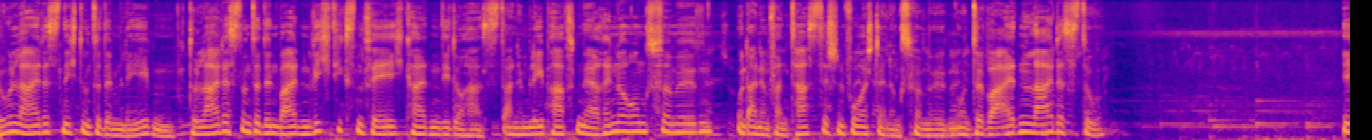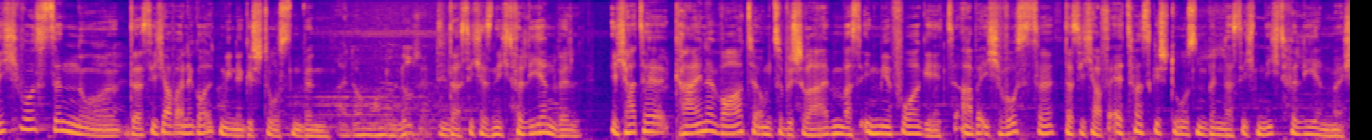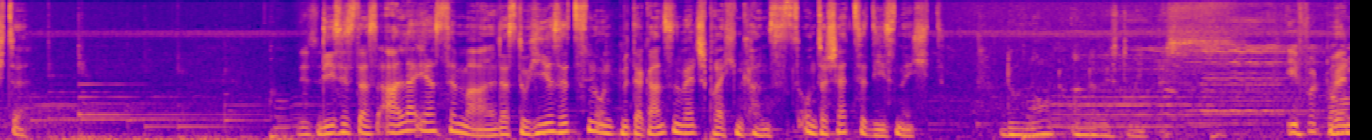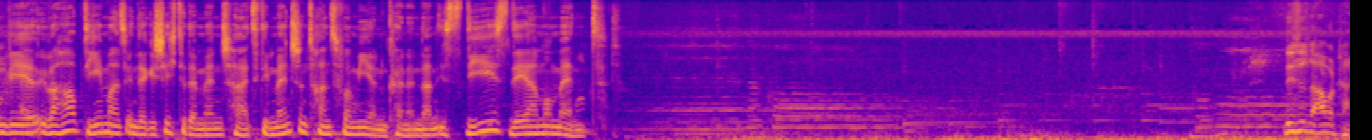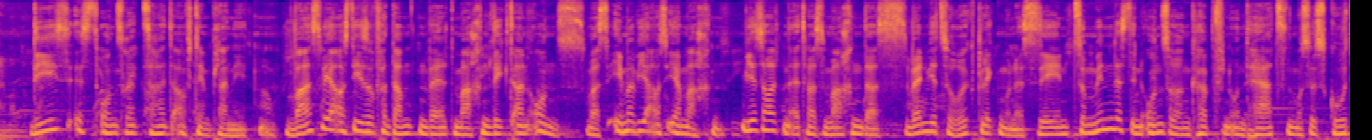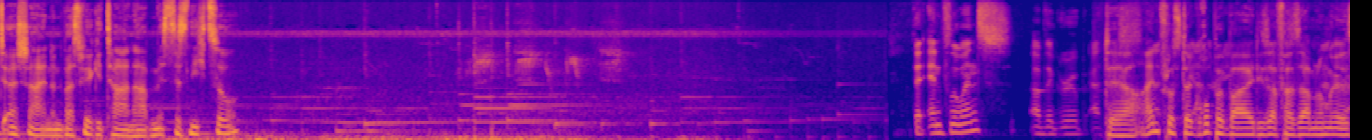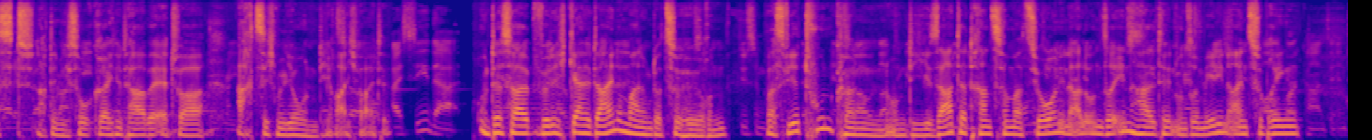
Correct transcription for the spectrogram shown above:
Du leidest nicht unter dem Leben, du leidest unter den beiden wichtigsten Fähigkeiten, die du hast, einem lebhaften Erinnerungsvermögen und einem fantastischen Vorstellungsvermögen. Unter beiden leidest du. Ich wusste nur, dass ich auf eine Goldmine gestoßen bin, dass ich es nicht verlieren will. Ich hatte keine Worte, um zu beschreiben, was in mir vorgeht, aber ich wusste, dass ich auf etwas gestoßen bin, das ich nicht verlieren möchte. Dies ist das allererste Mal, dass du hier sitzen und mit der ganzen Welt sprechen kannst. Unterschätze dies nicht. Wenn wir überhaupt jemals in der Geschichte der Menschheit die Menschen transformieren können, dann ist dies der Moment. Dies ist unsere Zeit auf dem Planeten. Was wir aus dieser verdammten Welt machen, liegt an uns, was immer wir aus ihr machen. Wir sollten etwas machen, das, wenn wir zurückblicken und es sehen, zumindest in unseren Köpfen und Herzen muss es gut erscheinen, was wir getan haben. Ist es nicht so? The influence der Einfluss der Gruppe bei dieser Versammlung ist, nachdem ich es hochgerechnet habe, etwa 80 Millionen die Reichweite. Und deshalb würde ich gerne deine Meinung dazu hören, was wir tun können, um die Saat der Transformation in alle unsere Inhalte, in unsere Medien einzubringen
